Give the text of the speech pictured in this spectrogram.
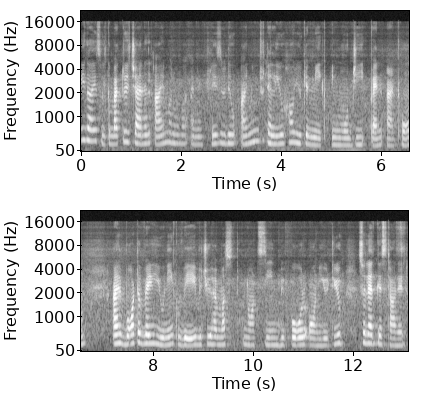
Hey guys, welcome back to the channel. I am Aroma and in today's video I'm going to tell you how you can make emoji pen at home. I have bought a very unique way which you have must not seen before on YouTube. So let's get started.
